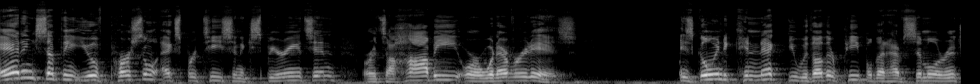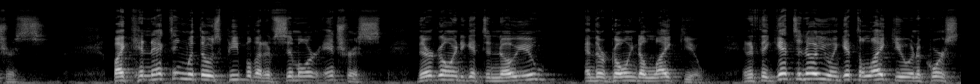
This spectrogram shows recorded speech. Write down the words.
adding something that you have personal expertise and experience in, or it's a hobby or whatever it is, is going to connect you with other people that have similar interests. By connecting with those people that have similar interests, they're going to get to know you and they're going to like you. And if they get to know you and get to like you, and of course,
